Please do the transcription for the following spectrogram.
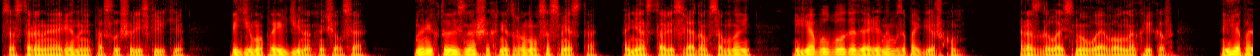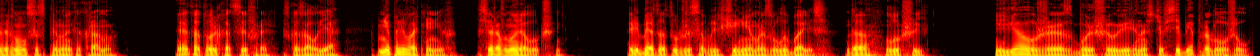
Со стороны арены послышались крики. Видимо, поединок начался. Но никто из наших не тронулся с места. Они остались рядом со мной, и я был благодарен им за поддержку. Раздалась новая волна криков, и я повернулся спиной к экрану. «Это только цифры», — сказал я. «Мне плевать на них. Все равно я лучший». Ребята тут же с облегчением разулыбались. «Да, лучший». И я уже с большей уверенностью в себе продолжил.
